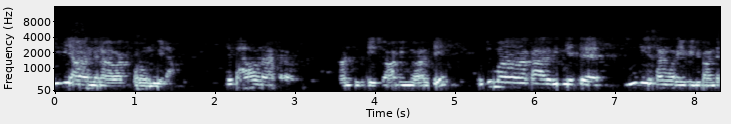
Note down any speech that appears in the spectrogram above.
දිව්‍යාංගනාවක් පොරොන්දු වෙලා. ඒ භාවනා කරනවා. අන්තිමේ ස්වාමීන් වහන්සේ පුදුමාකාර විදිහට ඉන්දිය සංවරය පිළිබඳ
